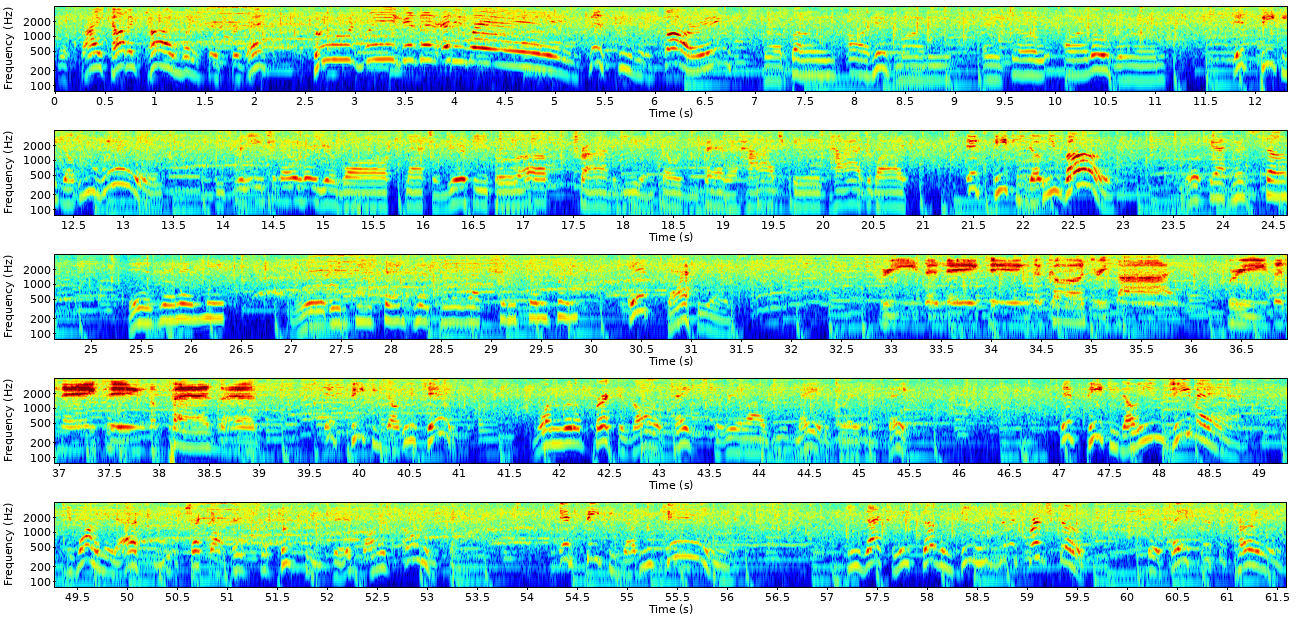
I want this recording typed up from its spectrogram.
The Psychotic Time Wasters present Whose League Is It Anyways? This season starring The Bones Are His Money, and so are the Worms. It's PTW Wiz. He's reaching over your wall, snatching your people up, trying to eat them, so you better hide your kids, hide your wife. It's PTW Vogue. Look at her stuff, isn't it neat? Wouldn't you think her collection's complete? It's Daffy Staphyos. Freezinating the countryside, freezinating the peasants. It's PTW King. One little prick is all it takes to realize you've made a grave mistake. It's PTW G-Man. He wanted me to ask you to check out his seppuku vids on his OnlyFans. It's PTW King. He's actually seven dudes in a trench coat. It's Aestus Attorney.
